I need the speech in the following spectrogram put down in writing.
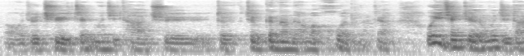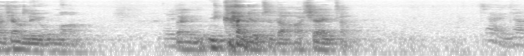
我就去接木吉他去，对，就跟他那么混了。这样，我以前觉得木吉他像流氓，但你看就知道。好，下一张。下一张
